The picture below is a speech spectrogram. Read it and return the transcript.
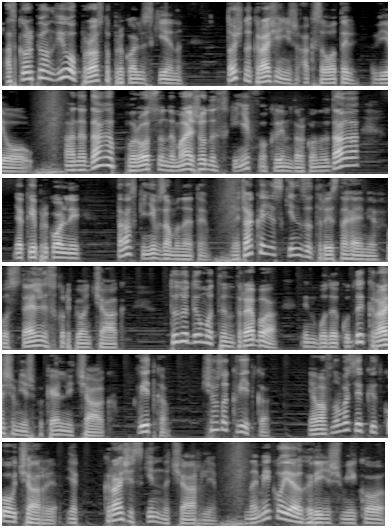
А Скорпіон Віло просто прикольний скін. Точно краще, ніж Акселотель Вілоу. А на Дага просто немає жодних скінів, окрім Дракона Дага, який прикольний, та скінів за монети. На Чака є скін за 300 гемів, пустельний Скорпіон Чак. Тут думати не треба, він буде куди кращим, ніж пекельний Чак. Квітка. Що за квітка? Я мав на увазі квіткову Чарлі, як кращий скін на Чарлі. На Міко є Грінш Міко,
